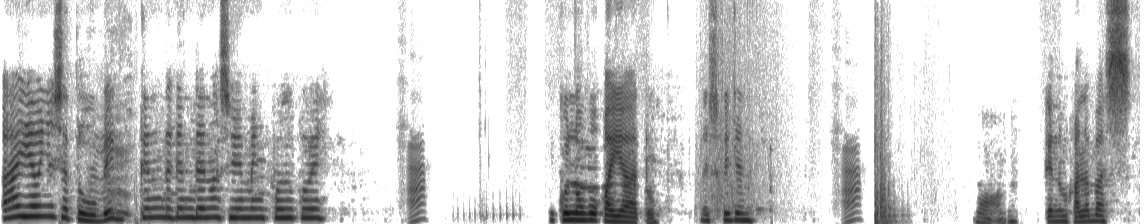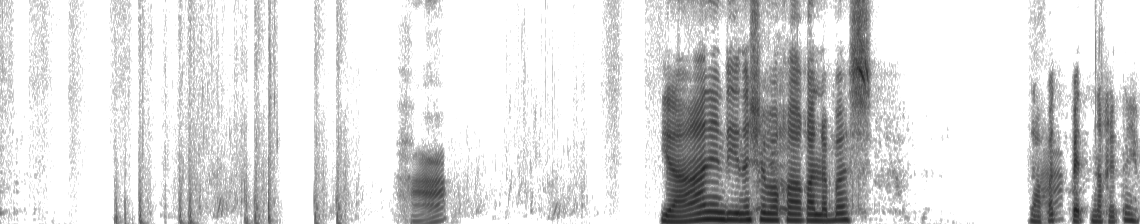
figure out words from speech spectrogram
Ayaw niya sa tubig. Ganda-ganda ng swimming pool ko eh. Ikulong ko kaya to. Let's ka dyan. Oh, ka na makalabas. Yan, hindi na siya makakalabas. Dapat pet na kita eh.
